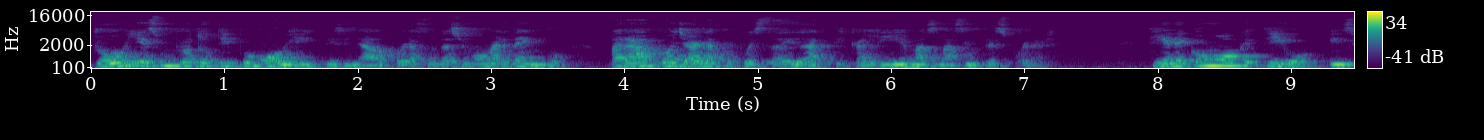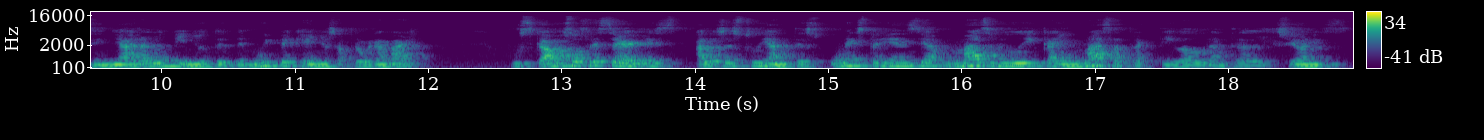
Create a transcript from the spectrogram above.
Robi es un prototipo móvil diseñado por la Fundación Omar Dengo para apoyar la propuesta didáctica LIE Más Más en preescolar. Tiene como objetivo enseñar a los niños desde muy pequeños a programar buscamos ofrecerles a los estudiantes una experiencia más lúdica y más atractiva durante las lecciones.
